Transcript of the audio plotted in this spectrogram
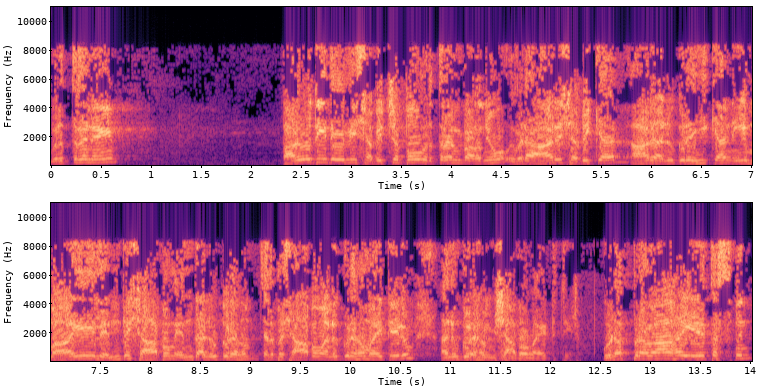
വൃത്രനെ പാർവതീദേവി ശപിച്ചപ്പോ വൃത്രൻ പറഞ്ഞു ഇവിടെ ആര് ശപിക്കാൻ ആര് അനുഗ്രഹിക്കാൻ? ഈ മായയിൽ എന്ത് ശാപം എന്ത് അനുഗ്രഹം? ചിലപ്പോ ശാപം അനുഗ്രഹമായി തീരും അനുഗ്രഹം ശാപമായിട്ട് തീരും. ഗുണപ്രവാഹ ഏതസ്മിൻ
